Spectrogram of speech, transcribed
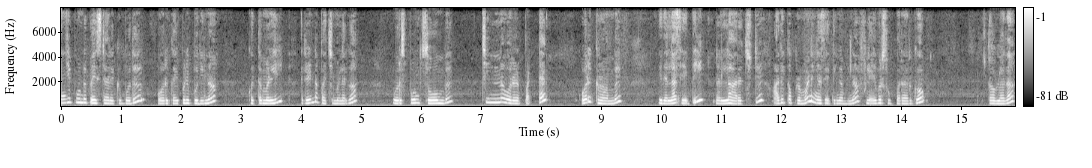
இஞ்சி பூண்டு பேஸ்ட்டாக இருக்கும்போது ஒரு கைப்பிடி புதினா கொத்தமல்லி ரெண்டு பச்சை மிளகாய் ஒரு ஸ்பூன் சோம்பு சின்ன ஒரு பட்டை ஒரு கிராம்பு இதெல்லாம் சேர்த்து நல்லா அரைச்சிட்டு அதுக்கப்புறமா நீங்கள் சேர்த்திங்க அப்படின்னா ஃப்ளேவர் சூப்பராக இருக்கும். அவ்வளோதான்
